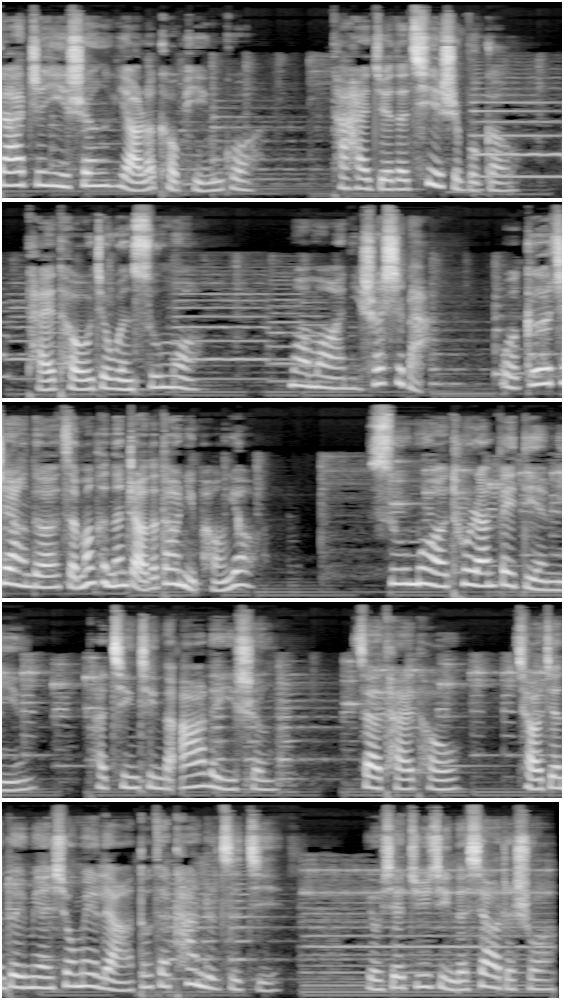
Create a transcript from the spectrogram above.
嘎吱一声，咬了口苹果，他还觉得气势不够，抬头就问苏沫：“沫沫，你说是吧？我哥这样的怎么可能找得到女朋友？”苏沫突然被点名，他轻轻地啊了一声，再抬头，瞧见对面兄妹俩都在看着自己，有些拘谨地笑着说：“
